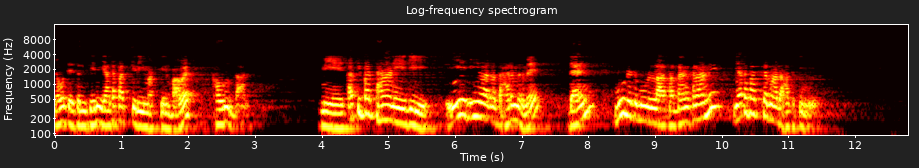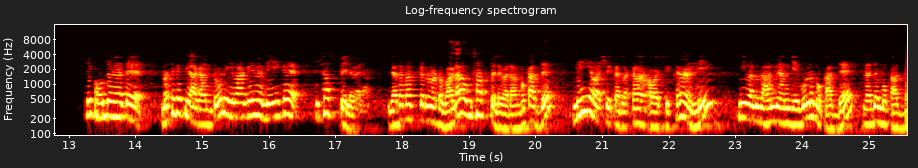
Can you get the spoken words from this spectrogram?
නමුත් එතන තියෙන යටපත් කිරීමක් කියන බව කවුරුත් දන්නේ. මේ සතිපට්ඨානයේදී මේ නීවර ධර්මම දැන් මූණට මූලලා සටන් කරන්නේ යටපත් කරන අදහසකින් නෙවෙයි. ඒක හොඳට මතක තියාගන්න ඕනේ. ඒ වගේම මේක උසස් පෙළ වැඩක්. යටපත් කරනවට වඩා උසස් පෙළ වැඩක්. මොකද්ද? මේ අවශ්‍ය කරලා කරන් අවශ්‍ය කරන්නේ නිවන ධර්මයන්ගේ මුල මොකද්ද? නැද මොකද්ද?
